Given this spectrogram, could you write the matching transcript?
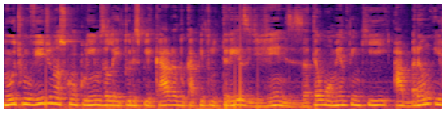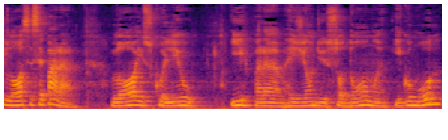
No último vídeo, nós concluímos a leitura explicada do capítulo 13 de Gênesis até o momento em que Abrão e Ló se separaram. Ló escolheu ir para a região de Sodoma e Gomorra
